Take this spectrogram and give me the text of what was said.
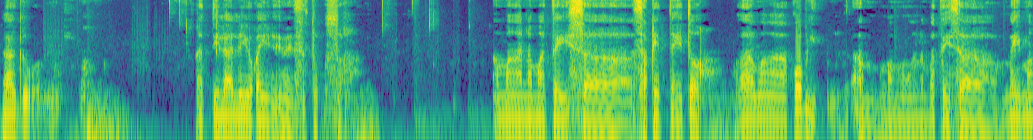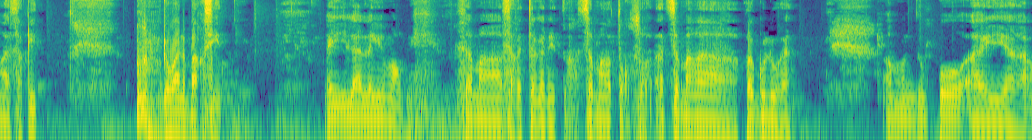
gagawin at ilalayo kayo sa tukso. Ang mga namatay sa sakit na ito, mga, mga COVID, ang mga namatay sa may mga sakit, gawa ng vaccine, ay ilalayo mo kami sa mga sakit na ganito, sa mga tukso at sa mga kaguluhan. Ang mundo po ay uh,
